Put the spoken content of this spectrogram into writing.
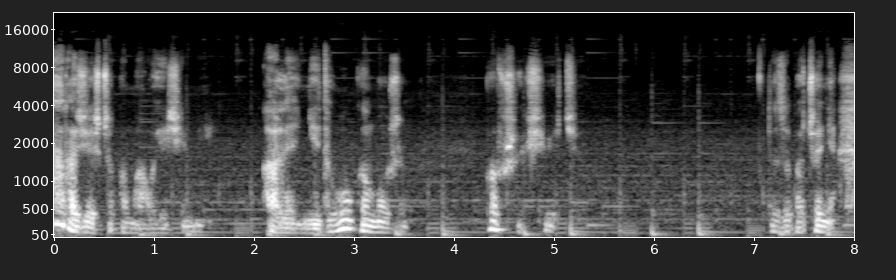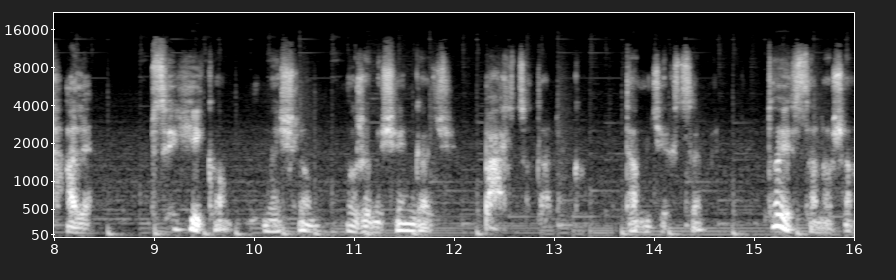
na razie jeszcze po małej Ziemi, ale niedługo może po wszechświecie. Do zobaczenia, ale psychiką, myślą możemy sięgać bardzo daleko, tam gdzie chcemy. To jest ta nasza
